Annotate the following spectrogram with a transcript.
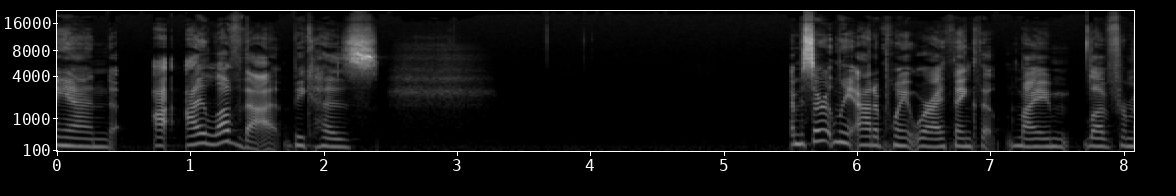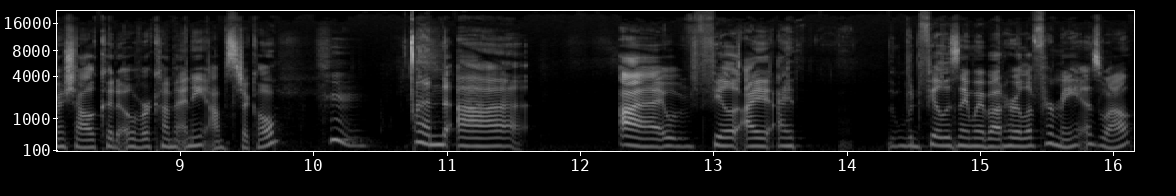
And I, I love that because I'm certainly at a point where I think that my love for Michelle could overcome any obstacle. And uh, I would feel I, I would feel the same way about her love for me as well.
